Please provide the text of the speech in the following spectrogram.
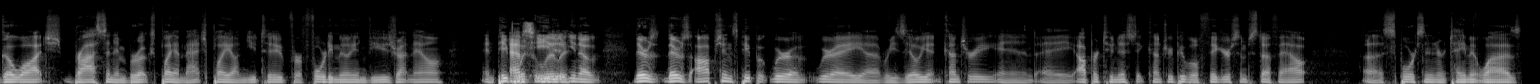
go watch Bryson and Brooks play a match play on YouTube for 40 million views right now and people Absolutely. would eat it. You know, there's there's options. People, we're a we're a uh, resilient country and a opportunistic country. People will figure some stuff out, uh, sports and entertainment wise.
